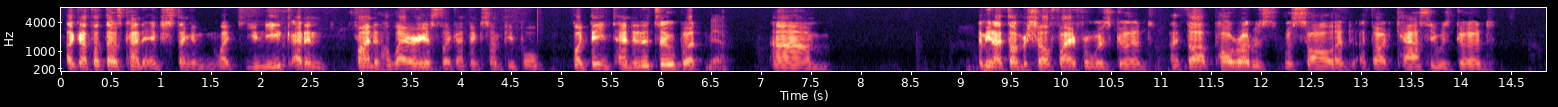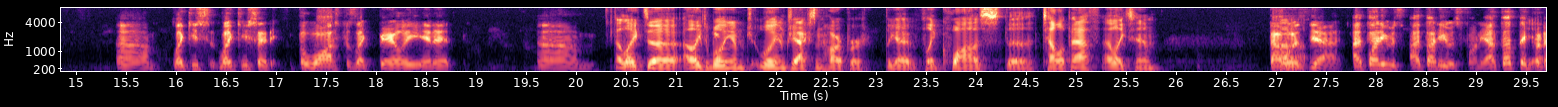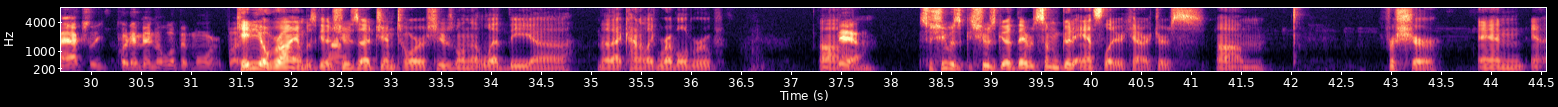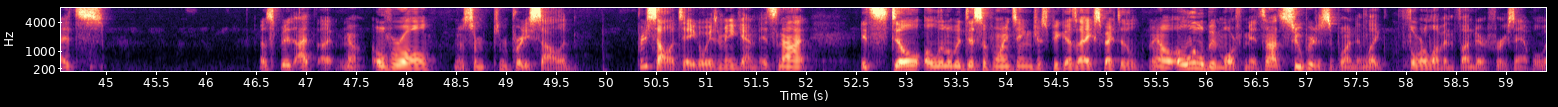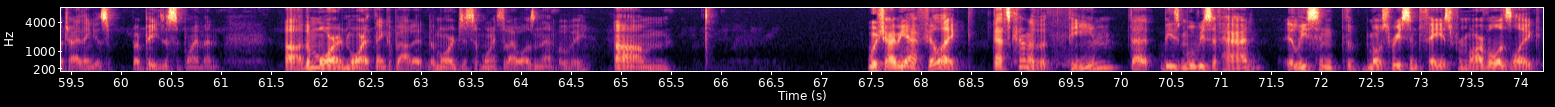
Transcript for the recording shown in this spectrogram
Like I thought that was kind of interesting and like unique. I didn't find it hilarious like I think some people like they intended it to, but Yeah. Um, I mean, I thought Michelle Pfeiffer was good. I thought Paul Rudd was was solid. I thought Cassie was good. Um, like you like you said, the Wasp is like barely in it. Um, I liked uh I liked William William Jackson Harper, the guy who played Quaz, the telepath. I liked him. that was Uh, yeah. I thought he was I thought he was funny. I thought they Yeah. could have actually put him in a little bit more, but Katy O'Brian was good. She Oh. was uh, Jentorra. She was one that led the uh that kind of like rebel group. Um, Yeah. So she was she was good. There were some good ancillary characters, um, for sure. And yeah, it's that's I, I overall you know, some some pretty solid, pretty solid takeaways. I mean, again, it's not. It's still a little bit disappointing just because I expected you know a little bit more from it. It's not super disappointing like Thor: Love and Thunder, for example, which I think is a big disappointment. Uh, the more and more I think about it, the more disappointed I was in that movie. Um, which I mean, I feel like that's kind of the theme that these movies have had, at least in the most recent phase for Marvel, is like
